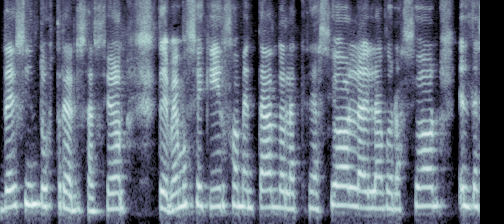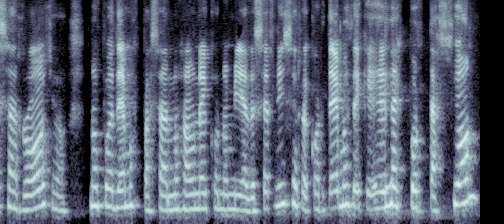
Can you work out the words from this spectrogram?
desindustrialización. Debemos seguir fomentando la creación, la elaboración, el desarrollo. No podemos pasarnos a una economía de servicios. Recordemos de que es la exportación,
